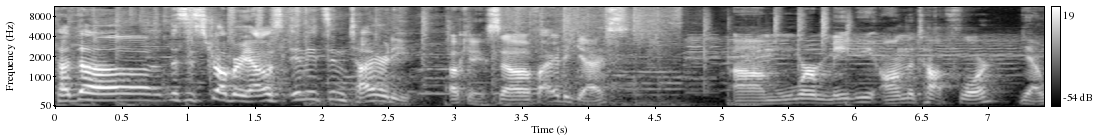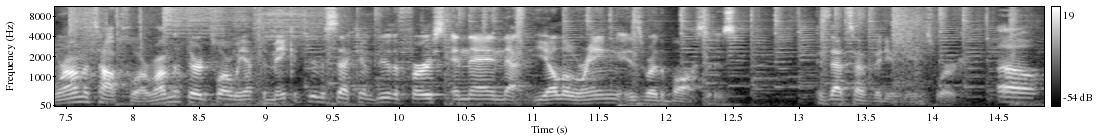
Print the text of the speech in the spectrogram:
Ta-da! This is Strawberry House in its entirety. Okay, so if I had to guess, um, we're maybe on the top floor. Yeah, we're on the top floor. We're on the third floor. We have to make it through the second, through the first, and then that yellow ring is where the boss is. Because that's how video games work. Oh,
